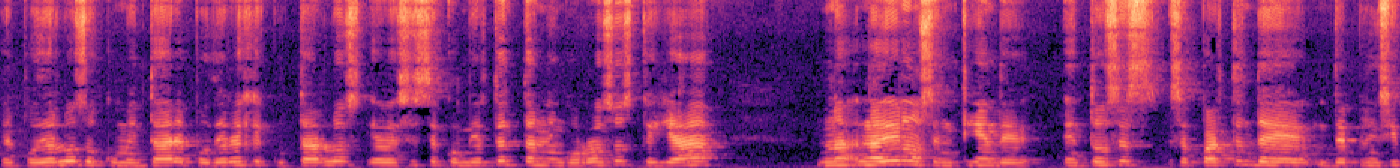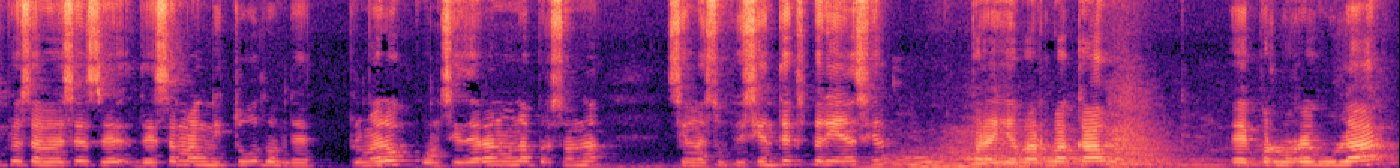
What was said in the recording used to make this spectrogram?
el poderlos documentar, el poder ejecutarlos y a veces se convierten tan engorrosos que ya nadie los entiende. Entonces se parten de, principios a veces de, esa magnitud donde primero consideran una persona sin la suficiente experiencia para llevarlo a cabo. Eh, por lo regular,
